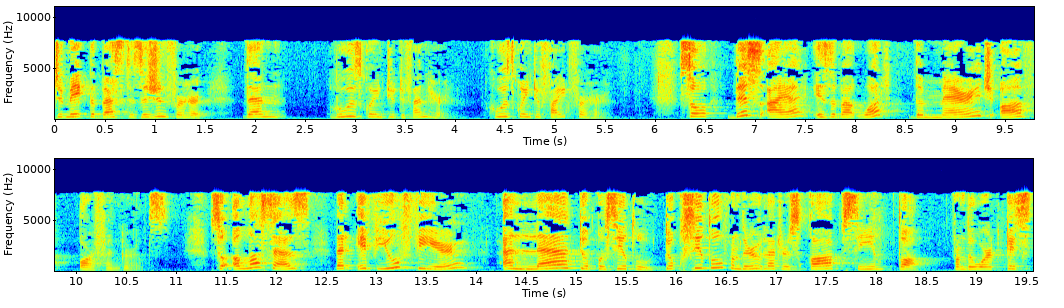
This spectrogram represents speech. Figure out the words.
to make the best decision for her, then who is going to defend her? Who is going to fight for her? So this ayah is about what? The marriage of orphan girls. So Allah says that if you fear Allah tuqsitu, tuqsitu from the root letters qaf, sin, ta from the word qist.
